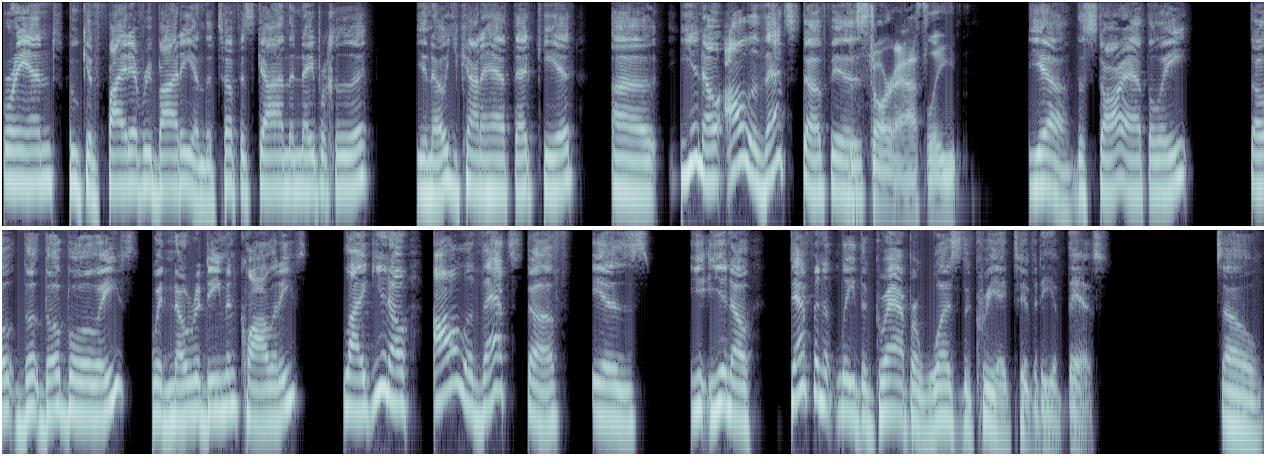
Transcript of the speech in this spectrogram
friend who can fight everybody and the toughest guy in the neighborhood you know you kind of have that kid uh you know all of that stuff is the star athlete. yeah, the star athlete. So the the bullies with no redeeming qualities. Like, you know, all of that stuff is you, you know, definitely the grabber was the creativity of this. So,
